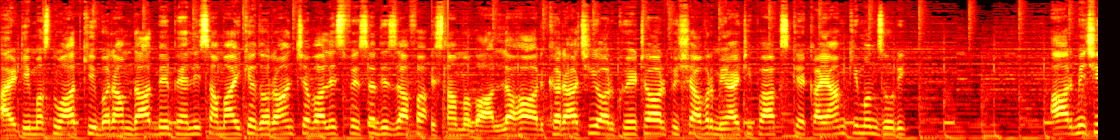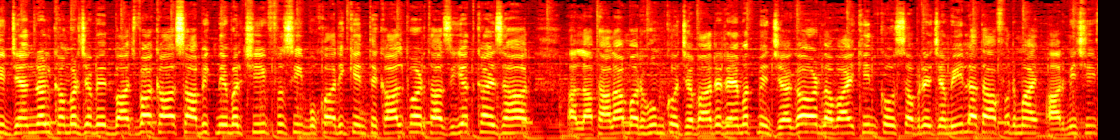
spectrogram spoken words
आई टी मसनूआत की बरामदाद में पहली समाई के दौरान चवालीस फ़ीसद इजाफा। इस्लामाबाद, लाहौर, कराची और क्वेटा और पिशावर में आई टी पार्क के क्याम की मंजूरी। Army chief general Qamar Javed Bajwa का सबक नेवल चीफ फसी बुखारी के इंतकाल पर ताज़ियत का इजहार। अल्लाह ताला मरहूम को जवार रहमत में जगह और लवाकिन को सब्र जमील अता फरमाए। आर्मी चीफ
